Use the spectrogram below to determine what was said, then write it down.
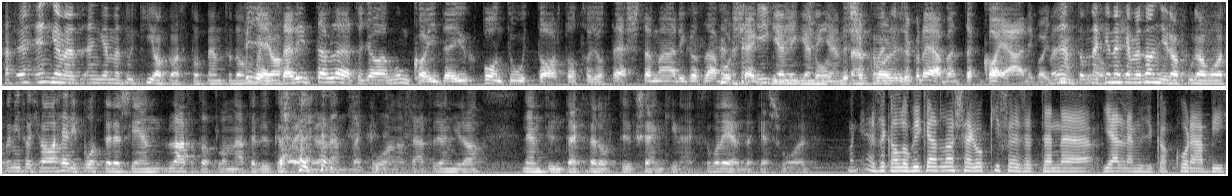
hát e- engem ez, engem ez úgy kiakasztott, nem tudom, Figyelj, hogy a... szerintem lehet, hogy a munkaidejük pont úgy tartott, hogy ott este már igazából senki Igen, nincs igen, ott, igen, és, tehát, akkor, hogy- és akkor elmentek kajálni, vagy nem tudom, nekem, nekem ez annyira fura volt, mint mintha a Harry Potteres ilyen láthatatlanná tevő köpenyre mentek volna, tehát hogy annyira nem tűntek fel ott ők senkinek, szóval érdekes volt. Meg ezek a logikátlanságok kifejezetten eh, jellemzik a korábbi,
